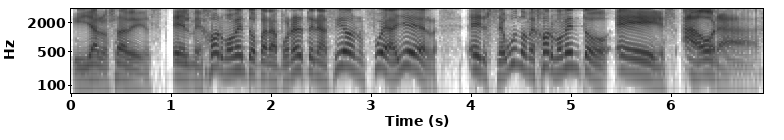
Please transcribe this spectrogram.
Y ya lo sabes, el mejor momento para ponerte en acción fue ayer. El segundo mejor momento es ahora.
